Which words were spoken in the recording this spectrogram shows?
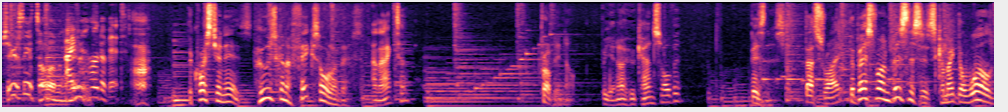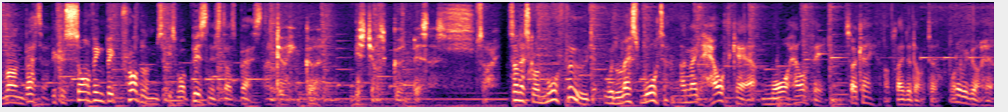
Seriously, it's all over the I've news. heard of it. Ah. The question is, who's going to fix all of this? An actor? Probably not. But you know who can solve it? Business. That's right. The best run businesses can make the world run better because solving big problems is what business does best. And doing good is just good business. Sorry. So let's grow more food with less water and make healthcare more healthy. It's okay. I'll play the doctor. What have we got here?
